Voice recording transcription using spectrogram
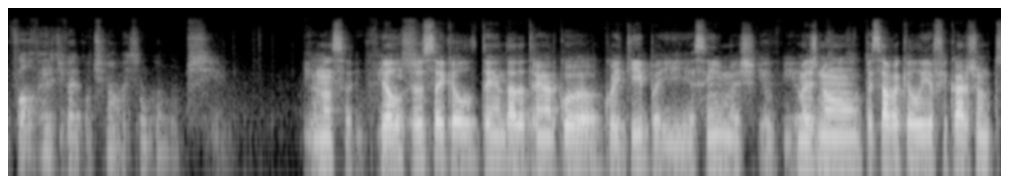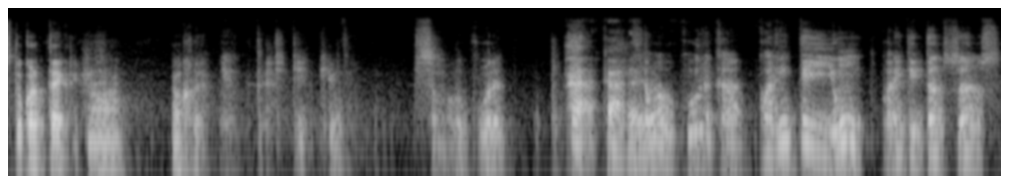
O Valverde vai continuar mais um ano? Não é possível. Eu não sei. isso. eu sei que ele tem andado a treinar com a, com a equipa e assim, mas, Eu mas eu não pensava que ele ia ficar junto do corpo técnico. Não, não ocorreu. acreditei que eu... Isso é uma loucura. Ah, cara, Isso é uma loucura, cara. 41, 40 e tantos anos.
